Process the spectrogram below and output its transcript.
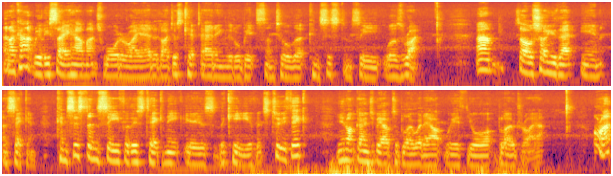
and I can't really say how much water I added I just kept adding little bits until the consistency was right. Um, so I'll show you that in a second. Consistency for this technique is the key. If it's too thick, you're not going to be able to blow it out with your blow dryer. All right,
